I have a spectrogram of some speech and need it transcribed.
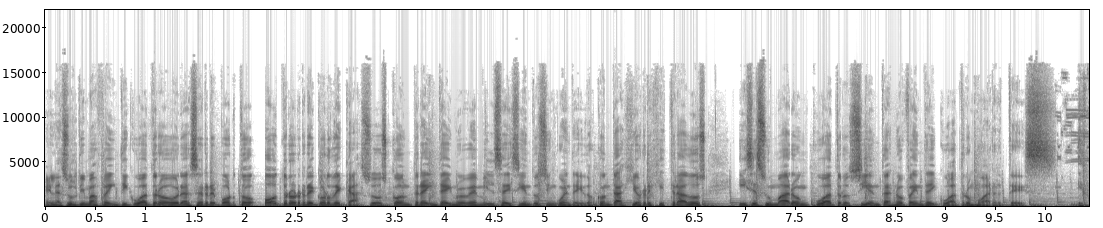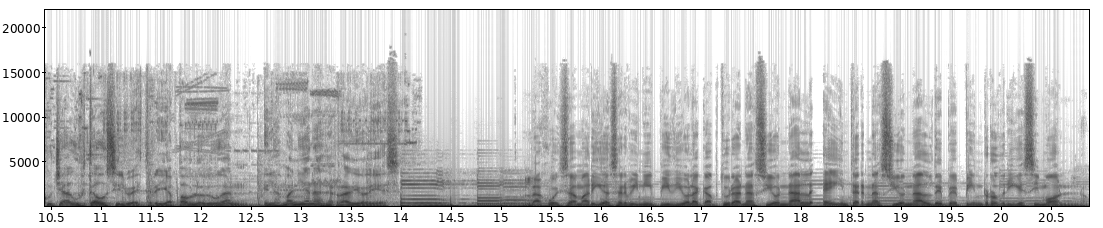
En las últimas 24 horas se reportó otro récord de casos con 39.652 contagios registrados y se sumaron 494 muertes. Escucha a Gustavo Silvestre y a Pablo Dugan en las mañanas de Radio 10. La jueza María Servini pidió la captura nacional e internacional de Pepín Rodríguez Simón.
